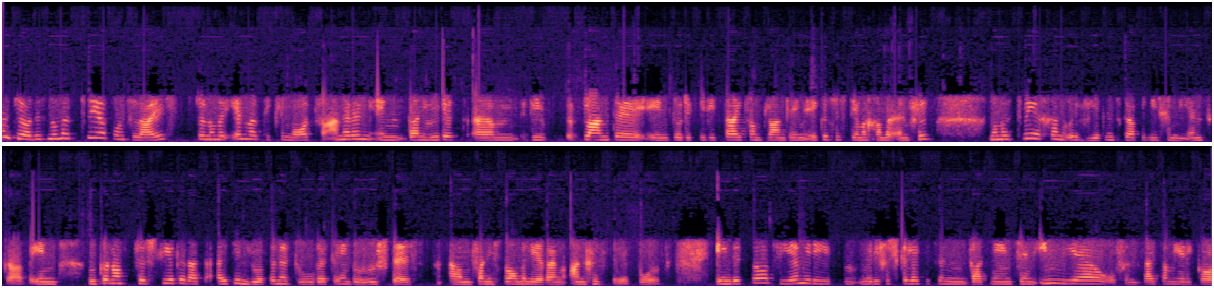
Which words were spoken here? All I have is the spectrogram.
Interessant ja, dis nommer 2 op ons lys So nommer 1 was die klimaatsverandering en dan hoe dit ehm um, die plante en produktiwiteit van plante en ekosisteme gaan beïnvloed. Nommer 2 gaan oor wetenskap in die gemeenskap en hoe kan ons verseker dat uiteenlopende doelwitte en behoeftes um, van die samelewing aangestreef word. En dit praat weer met die met die verskille tussen wat mense in Indië of in Suid-Amerika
